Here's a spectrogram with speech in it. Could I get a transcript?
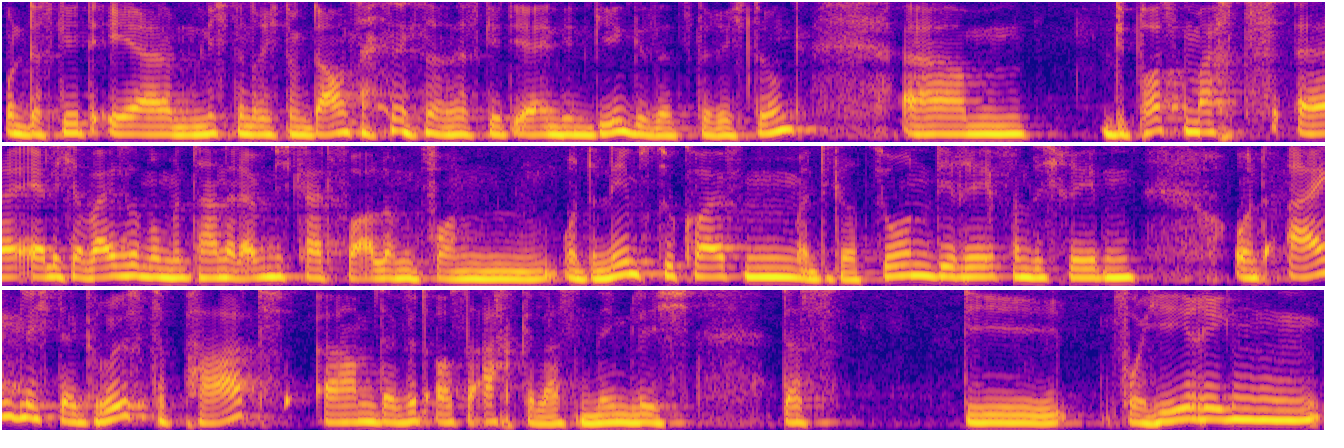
und das geht eher nicht in Richtung Downsizing, sondern es geht eher in die entgegengesetzte Richtung. Ähm, die Post macht äh, ehrlicherweise momentan in der Öffentlichkeit vor allem von Unternehmenszukäufen, Integrationen, die von sich reden. Und eigentlich der größte Part, ähm, der wird außer Acht gelassen, nämlich dass die vorherigen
